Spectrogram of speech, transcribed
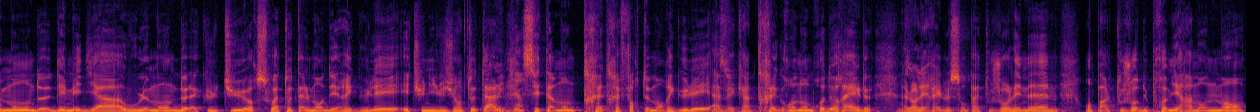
monde des médias ou le monde de la culture soit totalement dérégulé est une illusion totale. c'est un monde très très fortement régulé avec un très grand nombre de règles. Alors les règles ne sont pas toujours les mêmes. On parle toujours du premier amendement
